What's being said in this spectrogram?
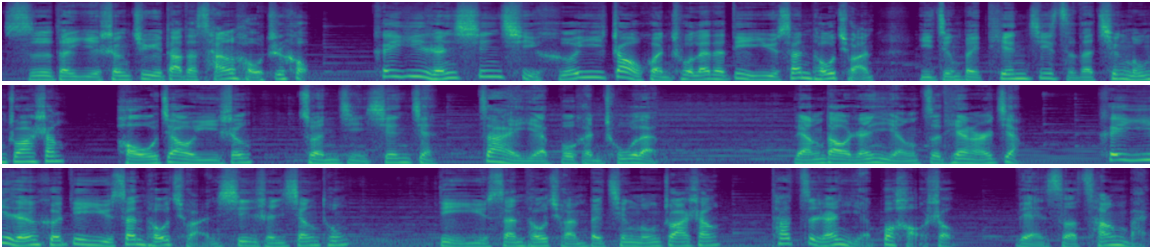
嘶的一声巨大的惨吼之后，黑衣人心气合一召唤出来的地狱三头犬已经被天机子的青龙抓伤，吼叫一声，钻进仙剑，再也不肯出来了。两道人影自天而降，黑衣人和地狱三头犬心神相通。地狱三头犬被青龙抓伤，他自然也不好受。脸色苍白，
